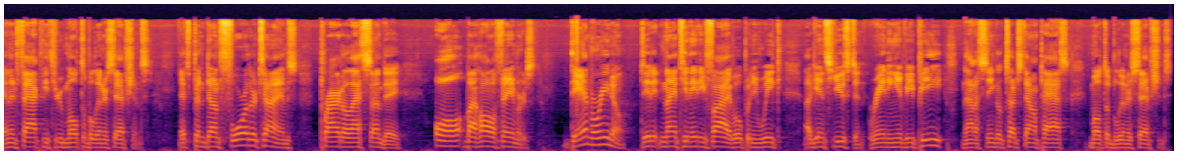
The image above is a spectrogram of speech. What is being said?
and in fact, he threw multiple interceptions. That's been done four other times prior to last Sunday, all by Hall of Famers. Dan Marino did it in 1985, opening week against Houston. Reigning MVP, not a single touchdown pass, multiple interceptions.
